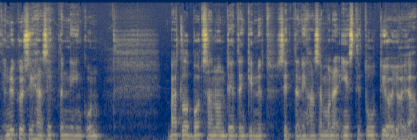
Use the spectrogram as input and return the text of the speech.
ja nykyisinhän sitten niin kuin Battlebots on tietenkin nyt sitten ihan semmoinen instituutio jo ja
